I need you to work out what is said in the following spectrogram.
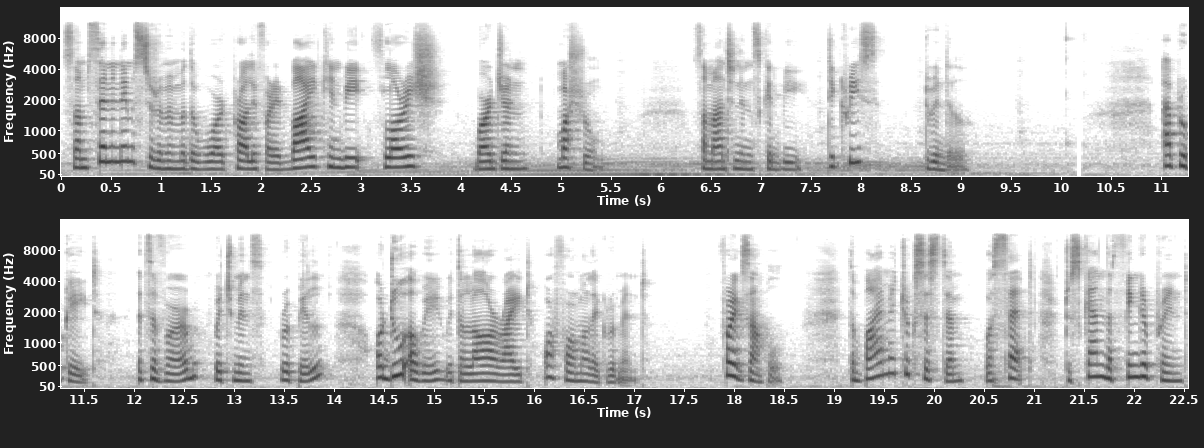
Some synonyms to remember the word proliferate by can be flourish, burgeon, mushroom. Some antonyms can be decrease, dwindle. Abrogate. It's a verb which means repeal or do away with a law, right, or formal agreement. For example, the biometric system was set to scan the fingerprint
